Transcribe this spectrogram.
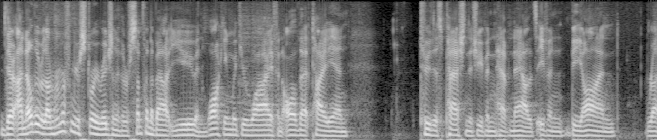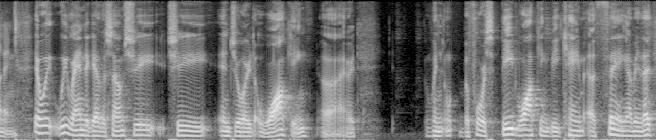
there? I know there. Was, I remember from your story originally there was something about you and walking with your wife and all of that tied in to this passion that you even have now. That's even beyond running. Yeah, we, we ran together some. She she enjoyed walking. Uh, when before speed walking became a thing, I mean that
